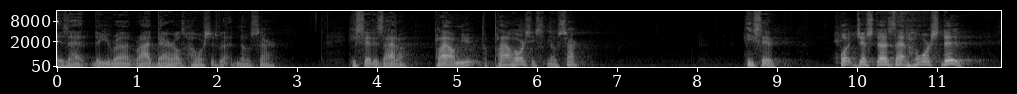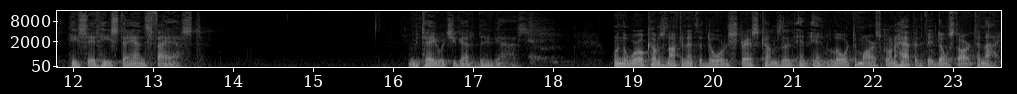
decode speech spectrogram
is that, do you ride, ride barrels, horses? No, sir. He said, Is that a plow, plow horse? He said, No, sir. He said, What just does that horse do? He said, He stands fast. Let me tell you what you got to do, guys. When the world comes knocking at the door and stress comes, uh, and, and Lord, tomorrow's going to happen if it don't start tonight.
